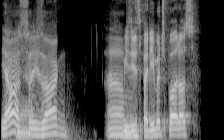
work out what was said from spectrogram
Ja, was ja. soll ich sagen? Ähm, Wie sieht es bei dir mit Sport aus?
